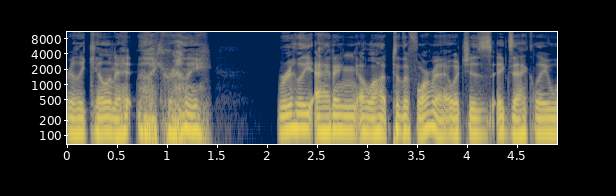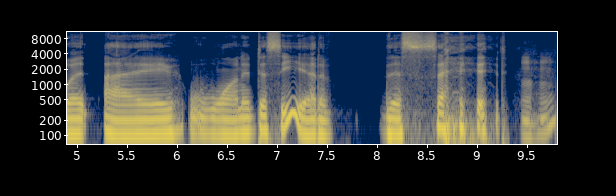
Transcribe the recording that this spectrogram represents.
really killing it. Like really, really adding a lot to the format, which is exactly what I wanted to see out of this set. Mm-hmm.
